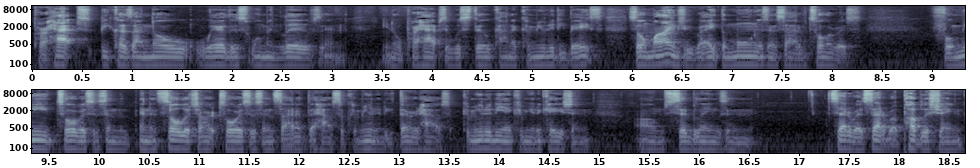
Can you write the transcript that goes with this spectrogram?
perhaps because I know where this woman lives and you know perhaps it was still kind of community based. So mind you, right, the moon is inside of Taurus. For me, Taurus is in the, in the solar chart. Taurus is inside of the house of community, third house, community and communication, um, siblings and et cetera, et cetera. Publishing,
